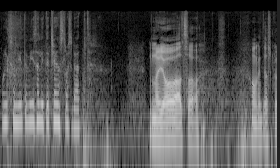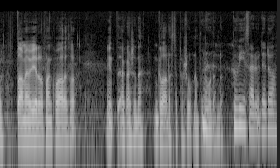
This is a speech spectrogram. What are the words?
och liksom lite visa lite känslor sådär att... Nå jo, alltså om inte jag skulle ta mig vidare från kvalet så inte jag kanske den gladaste personen på jorden. Då. Hur visar du det då?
